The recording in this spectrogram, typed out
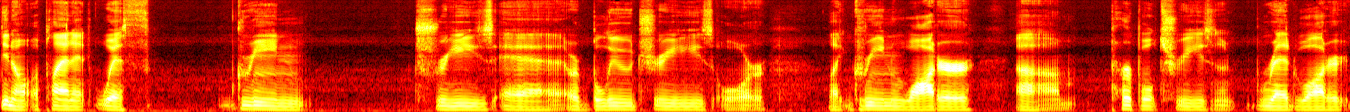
you know, a planet with green trees uh, or blue trees or like green water, um, purple trees and red water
